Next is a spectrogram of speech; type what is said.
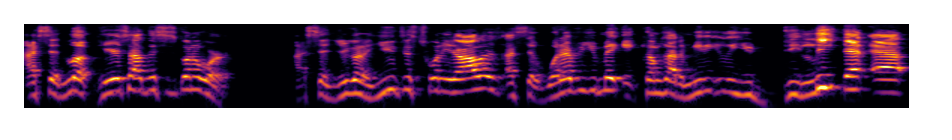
I said, look, here's how this is going to work. I said, you're going to use this $20. I said, whatever you make, it comes out immediately. You delete that app.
